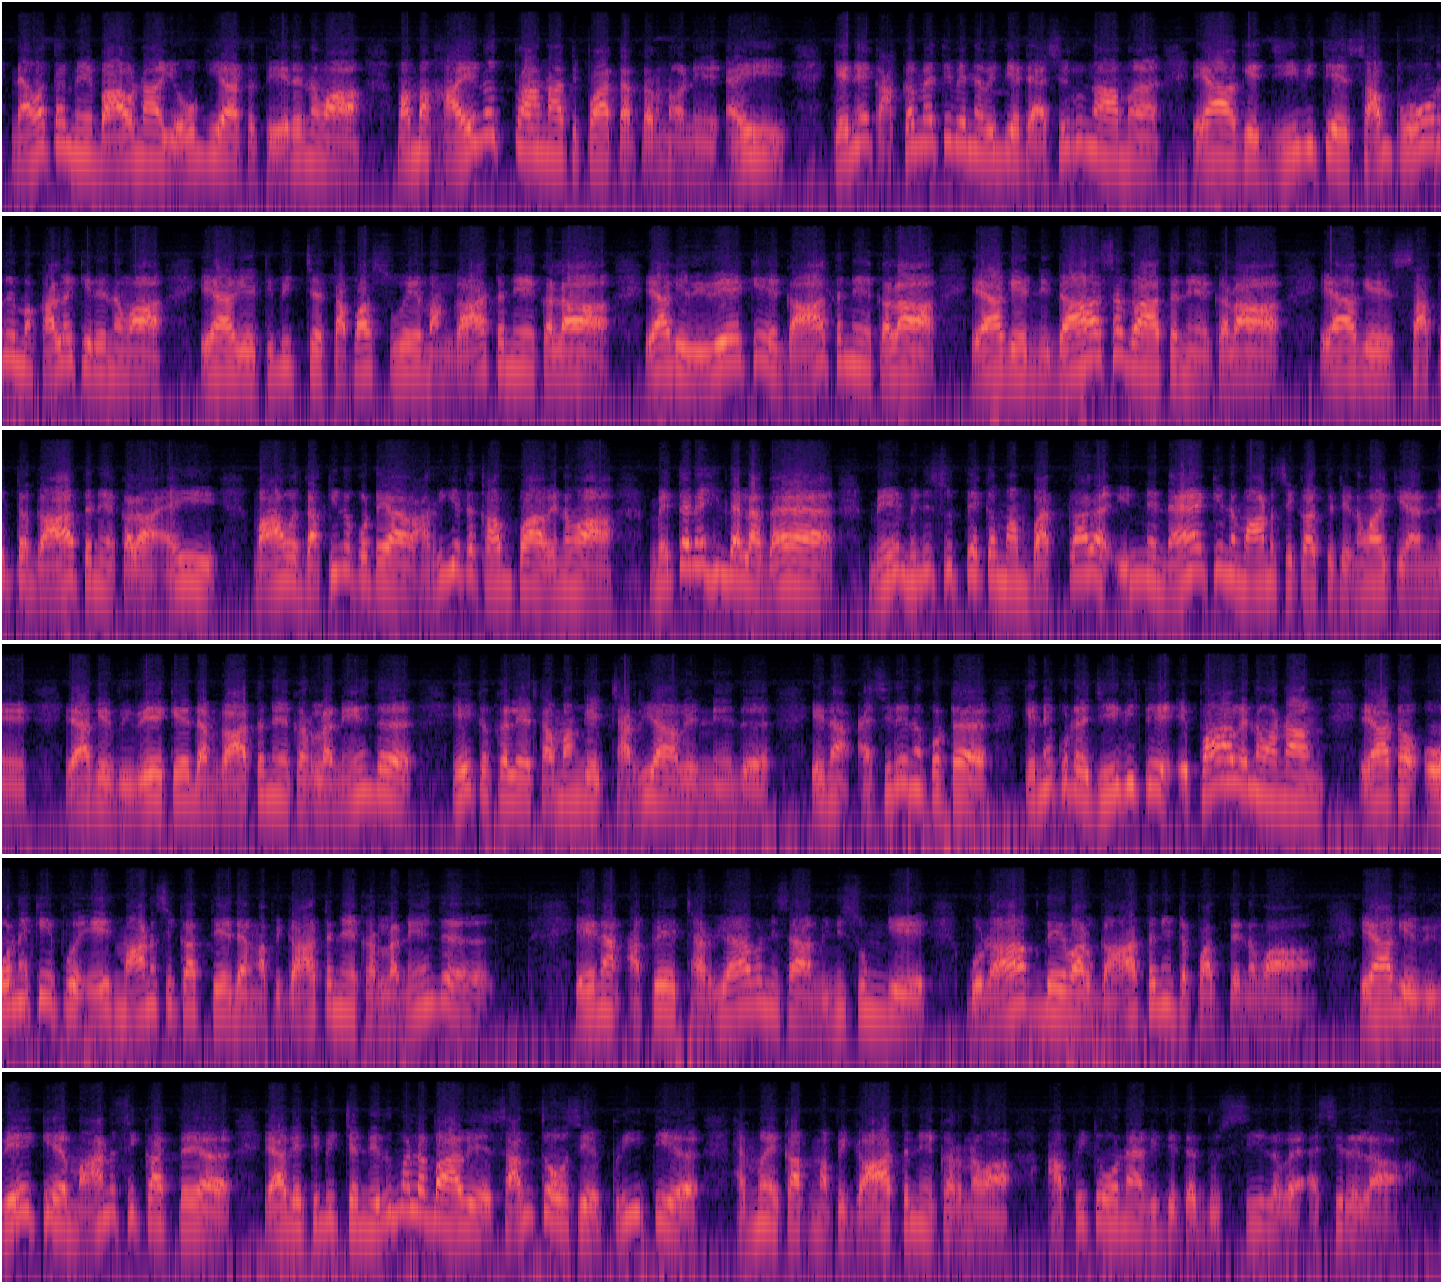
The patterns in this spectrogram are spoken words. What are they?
නැවත මේ භාවනා යෝගියාට තේරෙනවා මම කයනොත් ප්‍රාණාතිපාත කරනවනේ. ඇයි? කෙනෙක් අකමැති වෙන විදියට ඇසිරුනාම එයාගේ ජීවිතේ සම්පූර්ණයෙන්ම කලකිරෙනවා. එයාගේ තිබිච්ච තපස්සුවේ මං ඝාතනය කළා. එයාගේ විවේකයේ ඝාතනය කළා. එයාගේ නිදාස ඝාතනය කළා. එයාගේ සතුට ඝාතනය කළා. ඇයි? මාව දකින්නකොට එයා හරියට කම්පා වෙනවා. මෙතන හිඳලා බෑ. මේ මිනිසුත් එක්ක මං බත් කාලා ඉන්නේ නෑ කියන මානසිකත්වයට එනවා කියන්නේ. එයාගේ විවේකයේ ජීවිතය දැන් ඝාතනය කරලා නේද? ඒක කළේ තමන්ගේ චර්යාවෙන් නේද? එහෙනම් ඇසිරෙනකොට කෙනෙකුට ජීවිතේ එපා වෙනවා නම් එයාට ඕන කීපු ඒ මානසිකත්වය දැන් අපි ඝාතනය කරලා නේද? එහෙනම් අපේ චර්යාව නිසා මිනිසුන්ගේ ගොඩාක් දේවල් ඝාතනයටපත් වෙනවා. එයාගේ විවේකය, මානසිකත්වය, එයාගේ තිබිච්ච නිර්මලභාවය, සන්තෝෂය, ප්‍රීතිය හැම එකක්ම අපි ඝාතනය කරනවා. අපිට ඕන විදිහට දුස්සීලව ඇසිරලා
